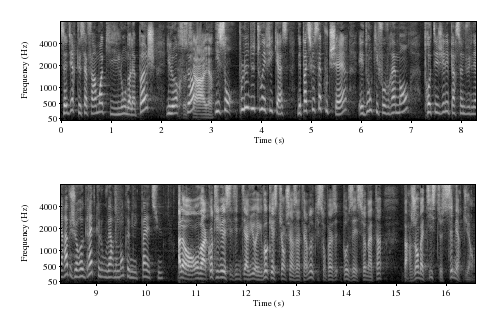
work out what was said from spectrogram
C'est-à-dire que ça fait un mois qu'ils l'ont dans la poche, ils le ressortent, ils sont plus du tout efficaces, mais parce que ça coûte cher et donc il faut vraiment protéger les personnes vulnérables. Je regrette que le gouvernement ne communique pas là-dessus. Alors, on va continuer cette interview avec vos questions, chers internautes, qui sont posées ce matin par Jean-Baptiste Semerdian.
